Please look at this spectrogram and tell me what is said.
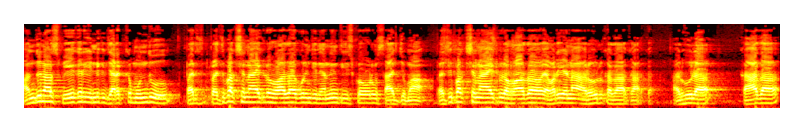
అందున స్పీకర్ ఎన్నిక జరగక ముందు పరి- ప్రతిపక్ష నాయకుడి హోదా గురించి నిర్ణయం తీసుకోవడం సాధ్యమా? ప్రతిపక్ష నాయకుడి హోదా ఎవరైనా అర్హులు కదా కా- అర్హులా కాదా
